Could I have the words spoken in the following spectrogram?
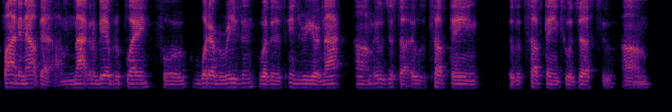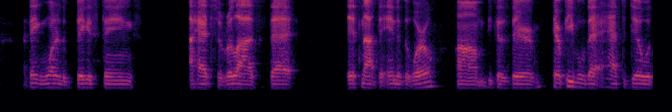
finding out that I'm not going to be able to play for whatever reason, whether it's injury or not. Um, it was just a it was a tough thing. It was a tough thing to adjust to. Um, I think one of the biggest things I had to realize is that it's not the end of the world um, because there there are people that have to deal with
